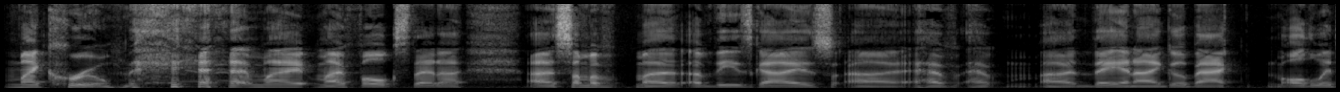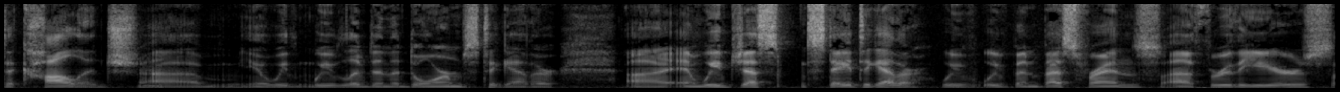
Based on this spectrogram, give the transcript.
my crew, my my folks that uh, uh, some of of these guys uh, have have uh, they and I go back all the way to college. Mm-hmm. Um, you know, we we lived in the dorms together. Uh, and we've just stayed together. We've we've been best friends uh, through the years.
